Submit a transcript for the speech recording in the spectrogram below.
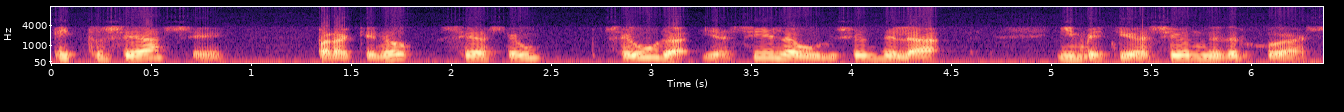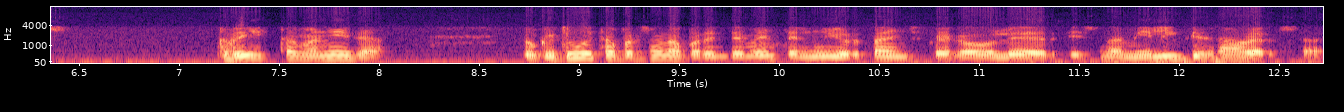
esto se hace para que no sea segura y así es la evolución de la investigación de drogas. De esta manera, lo que tuvo esta persona aparentemente en el New York Times que acabo de leer es una mielitis transversa,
